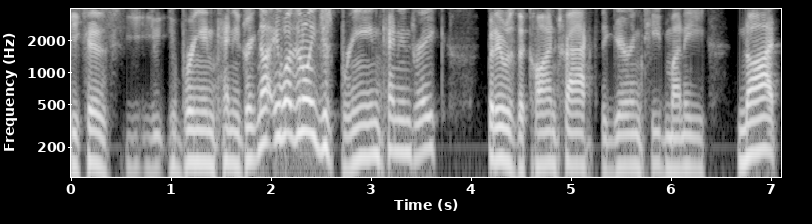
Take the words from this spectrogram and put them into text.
because you, you bring in Kenyon Drake. Now, it wasn't only just bringing Kenyon Drake, but it was the contract, the guaranteed money, not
